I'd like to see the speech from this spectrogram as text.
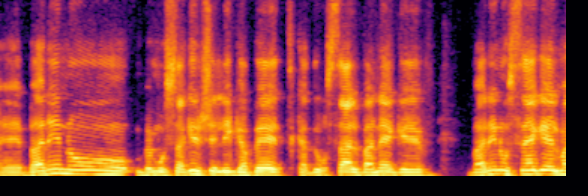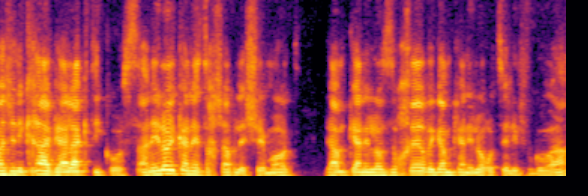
אה, בנינו במושגים של ליגה ב', כדורסל בנגב, בנינו סגל, מה שנקרא גלקטיקוס. אני לא אכנס עכשיו לשמות, גם כי אני לא זוכר וגם כי אני לא רוצה לפגוע.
